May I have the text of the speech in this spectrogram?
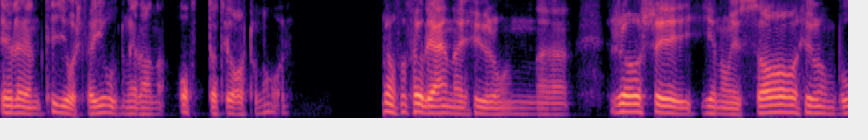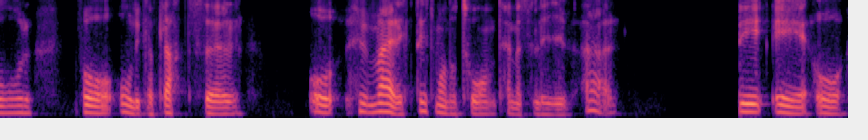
eller en 10-årsperiod mellan 8 till 18 år. Man får följa henne hur hon eh, rör sig genom USA, hur hon bor på olika platser och hur märkligt monotont hennes liv är. Det är att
